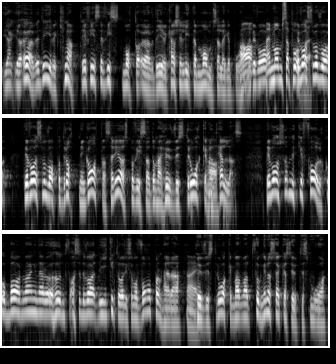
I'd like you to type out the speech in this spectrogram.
jag, jag överdriver knappt. Det finns ett visst mått av överdriven, kanske en liten moms jag lägger på. Ja, men, det var, men momsa på det var, som att vara, det var som att vara på Drottninggatan, seriöst, på vissa av de här huvudstråken ja. runt Hellas. Det var så mycket folk och barnvagnar och hund. Alltså det, var, det gick inte att, liksom att vara på de här äh, Nej. huvudstråken. Man var tvungen att söka sig ut till små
